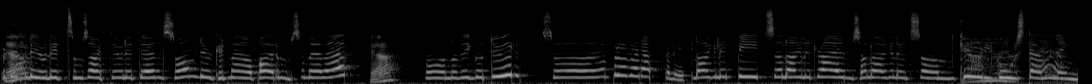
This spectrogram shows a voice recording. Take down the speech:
For Ja. du blir jo litt, som sagt, det er jo litt ensom. Det er jo kun meg og Parm som er der. Ja. Og når vi går tur, så jeg prøver jeg å rappe litt. Lage litt beats og lage litt rhymes og lage litt sånn kul, god stemning.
